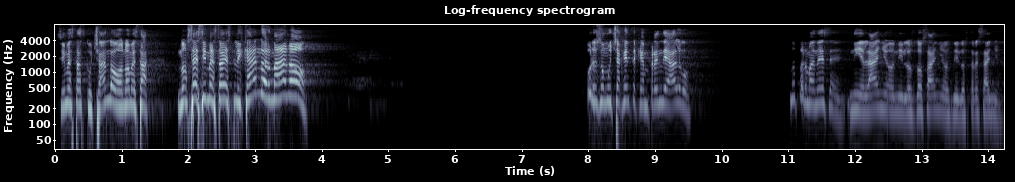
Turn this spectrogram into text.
¿Sí me está escuchando o no me está? No sé si me estoy explicando, hermano. Por eso mucha gente que emprende algo no permanece ni el año, ni los dos años, ni los tres años.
